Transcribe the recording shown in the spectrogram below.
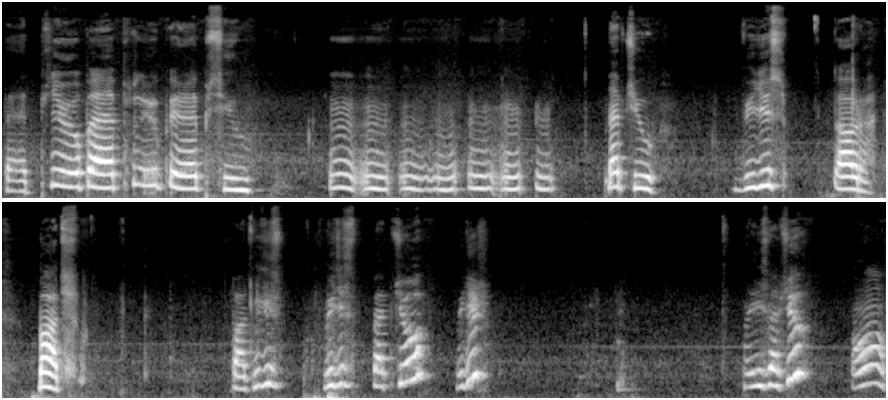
Pepsiu, Pepsiu, Pepsiu. Mm, mm, mm, mm, mm, mm, mm. Pepsiu, widzisz? Dobra, patrz. Patrz, widzisz? Widzisz Pepsiu? Widzisz? Widzisz Pepsiu? O!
